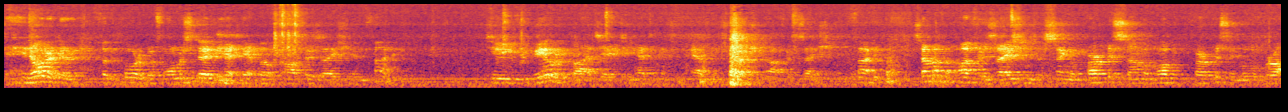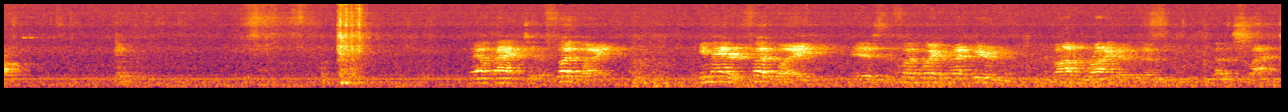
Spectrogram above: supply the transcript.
In order to, for the Corps to perform a study, you have to have both authorization and funding. To build a project, you have to have construction authorization and funding. Some of the authorizations are single purpose, some are multi-purpose and more broad. Now back to the floodway. New Madrid floodway is the floodway right here in the bottom right of the, of the slide.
